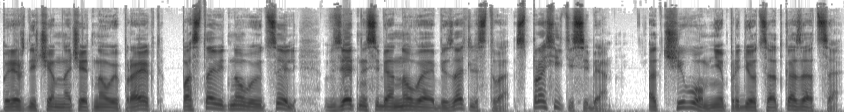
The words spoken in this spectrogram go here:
Прежде чем начать новый проект, поставить новую цель, взять на себя новые обязательства, спросите себя, от чего мне придется отказаться,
